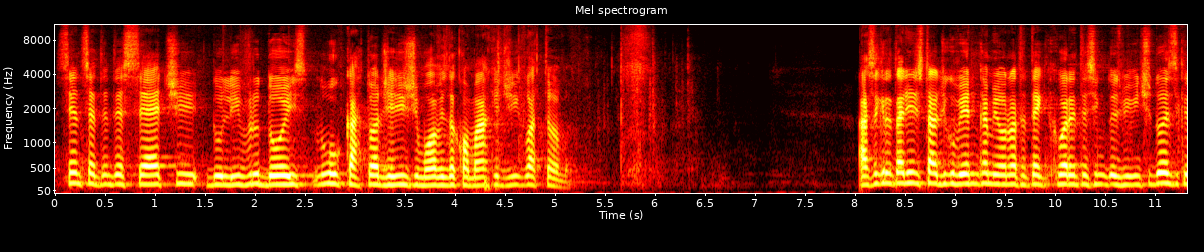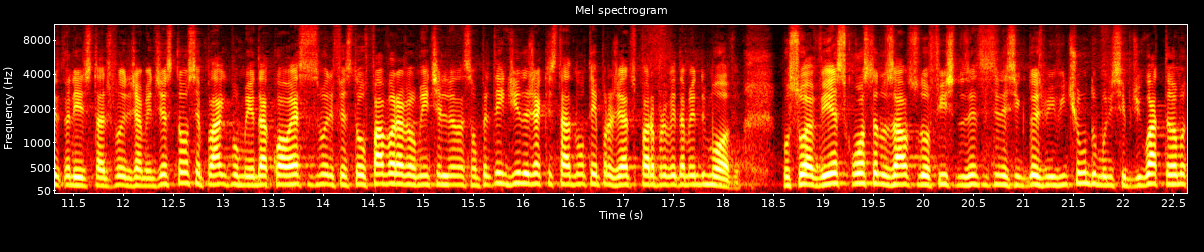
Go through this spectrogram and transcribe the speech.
177 do livro 2, no cartório de registro de imóveis da comarca de Iguatama. A Secretaria de Estado de Governo encaminhou nota técnica 45-2022, Secretaria de Estado de Planejamento e Gestão, CEPLAG, por meio da qual essa se manifestou favoravelmente à alienação pretendida, já que o Estado não tem projetos para aproveitamento do imóvel. Por sua vez, consta nos autos do ofício 265-2021 do município de Guatama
